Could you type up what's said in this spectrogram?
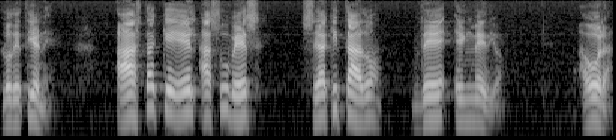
lo detiene, hasta que él a su vez se ha quitado de en medio. Ahora,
